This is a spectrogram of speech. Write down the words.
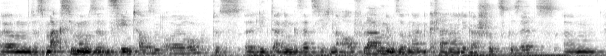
Ähm, das Maximum sind 10.000 Euro. Das äh, liegt an den gesetzlichen Auflagen, dem sogenannten Kleinanlegerschutzgesetz. Ähm,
